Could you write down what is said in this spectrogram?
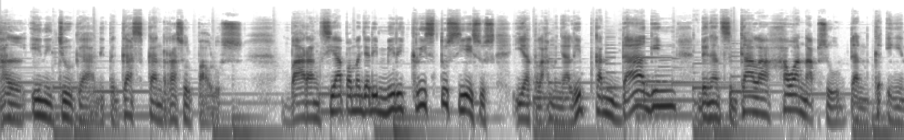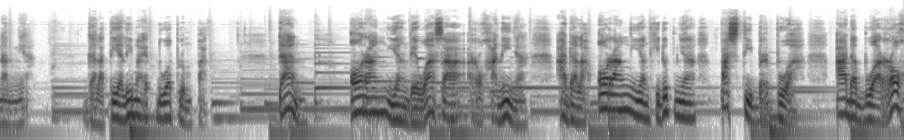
Hal ini juga ditegaskan Rasul Paulus. Barang siapa menjadi mirip Kristus Yesus, ia telah menyalipkan daging dengan segala hawa nafsu dan keinginannya. Galatia 5 ayat 24. Dan orang yang dewasa rohaninya adalah orang yang hidupnya pasti berbuah. Ada buah roh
